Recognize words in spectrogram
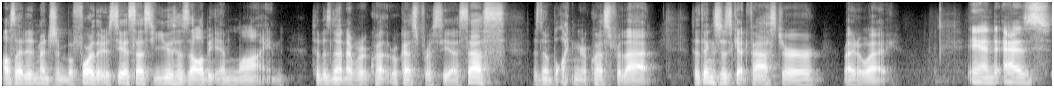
Also, I didn't mention before that your CSS you use has to all be in line. So there's no network request for CSS, there's no blocking request for that. So things just get faster right away. And as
